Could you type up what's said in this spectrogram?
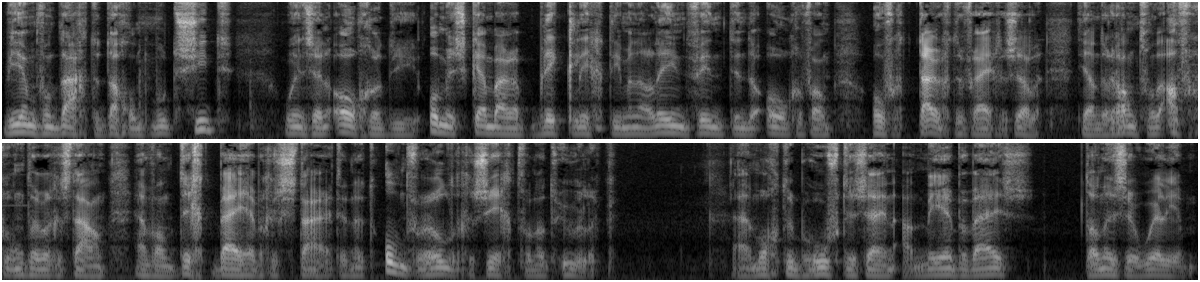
Wie hem vandaag de dag ontmoet, ziet hoe in zijn ogen die onmiskenbare blik ligt die men alleen vindt in de ogen van overtuigde vrijgezellen die aan de rand van de afgrond hebben gestaan en van dichtbij hebben gestaard in het onverhulde gezicht van het huwelijk. En mocht er behoefte zijn aan meer bewijs, dan is er William.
